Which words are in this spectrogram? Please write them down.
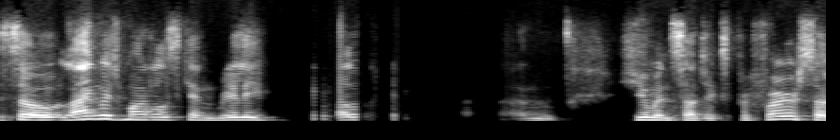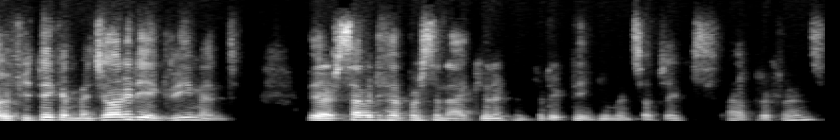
So language models can really um, human subjects prefer. So if you take a majority agreement, they are 75% accurate in predicting human subjects uh, preference.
